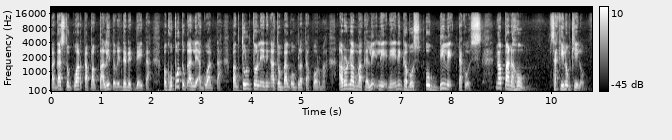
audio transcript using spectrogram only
paggastong kwarta, pagpalit og internet data, paghupot og anli agwanta, pagtultol ining atong bagong plataporma, aron lang makalili ni ining kabus og dili takos nga panahon sa kilom-kilom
